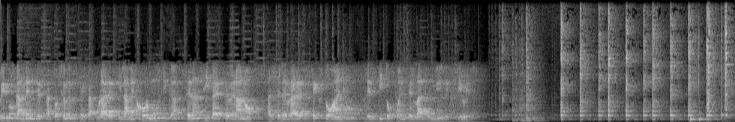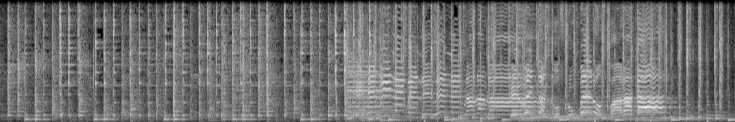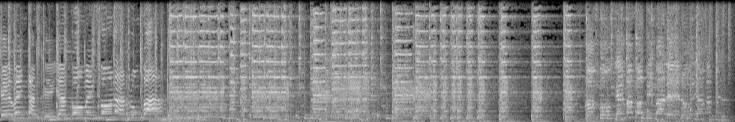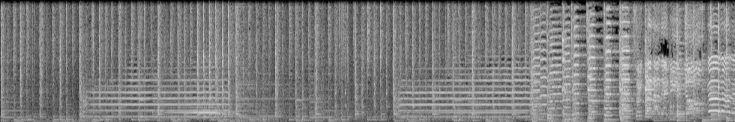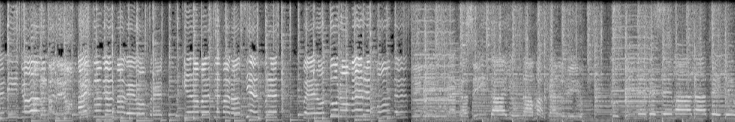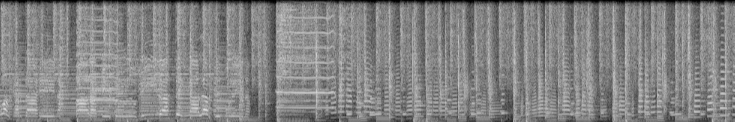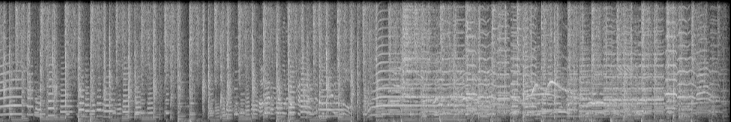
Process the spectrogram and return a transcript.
Ritmos candentes, actuaciones espectaculares y la mejor música se dan cita este verano al celebrar el sexto año del Tito Puente Latin Music Series. los rumberos para acá. Vengan que ya comenzó la rumba. Mambo que mambo timbalero. En el río. Los fines de semana te llevo a Cartagena para que todos los días tenga la piel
